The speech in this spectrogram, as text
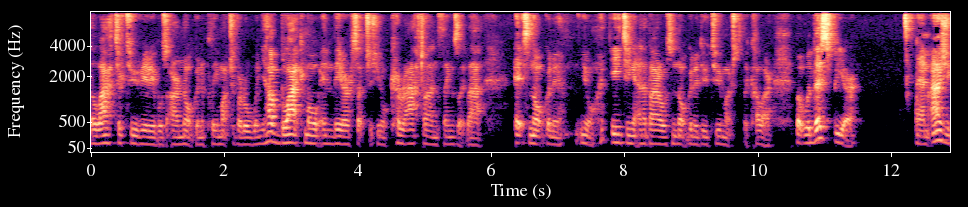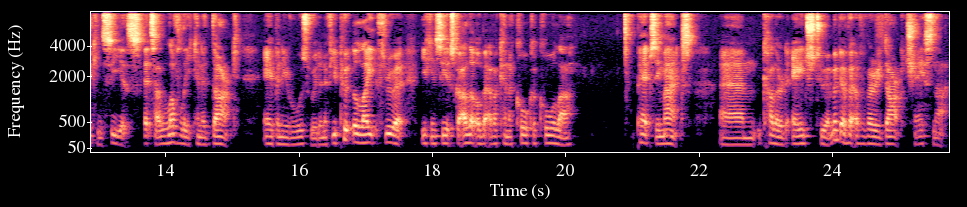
the latter two variables are not going to play much of a role. When you have black malt in there, such as, you know, Carafa and things like that, it's not going to, you know, aging it in a barrel is not going to do too much to the colour. But with this beer, um, as you can see, it's it's a lovely kind of dark ebony rosewood. And if you put the light through it, you can see it's got a little bit of a kind of Coca-Cola, Pepsi Max um, coloured edge to it. Maybe a bit of a very dark chestnut.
